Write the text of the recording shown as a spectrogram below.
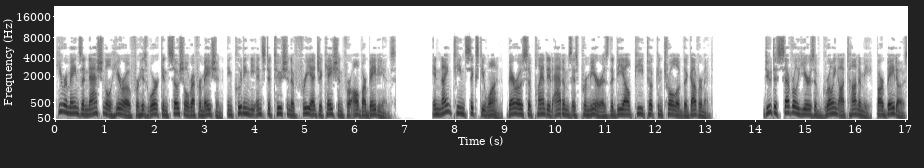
He remains a national hero for his work in social reformation, including the institution of free education for all Barbadians. In 1961, Barrow supplanted Adams as premier as the DLP took control of the government. Due to several years of growing autonomy, Barbados,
